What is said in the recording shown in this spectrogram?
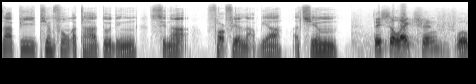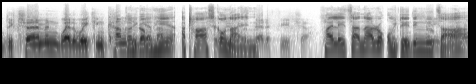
zapi thim phung atha tu ding sina for feel nak bia achim. This election will determine whether we can come kan together hi atha sko nain. a phai le chana rok um te ding mi seize cha.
